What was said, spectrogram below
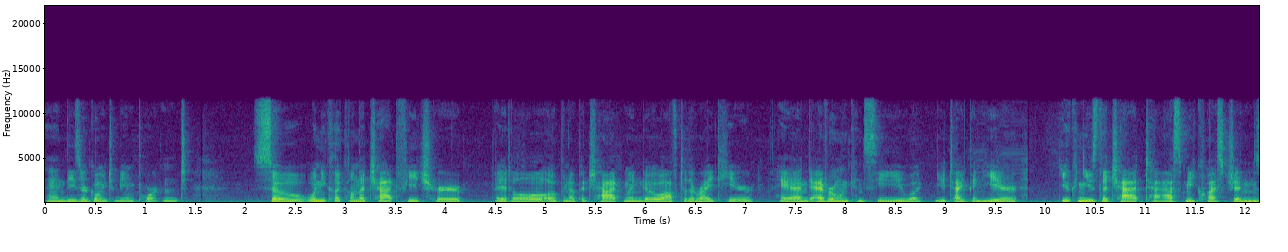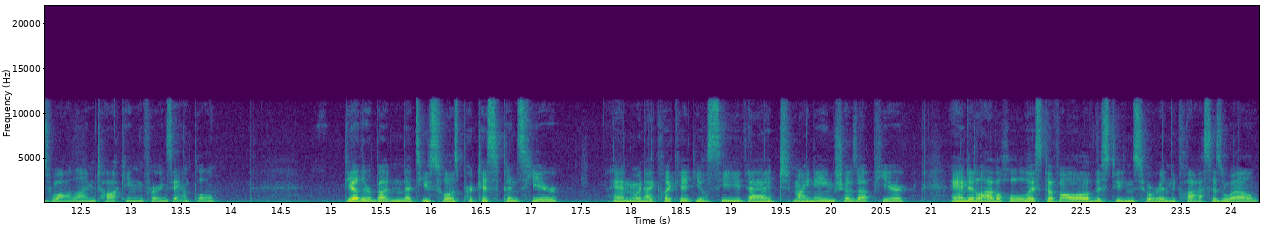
and these are going to be important. So when you click on the chat feature, it'll open up a chat window off to the right here, and everyone can see what you type in here. You can use the chat to ask me questions while I'm talking, for example. The other button that's useful is participants here, and when I click it, you'll see that my name shows up here, and it'll have a whole list of all of the students who are in the class as well.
